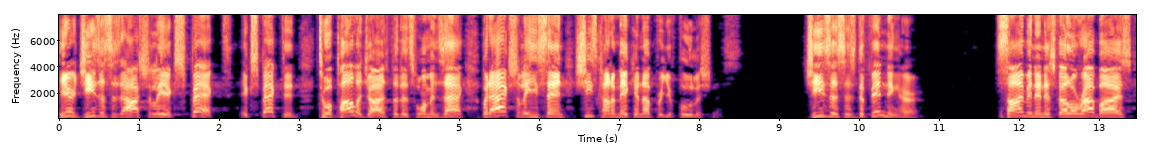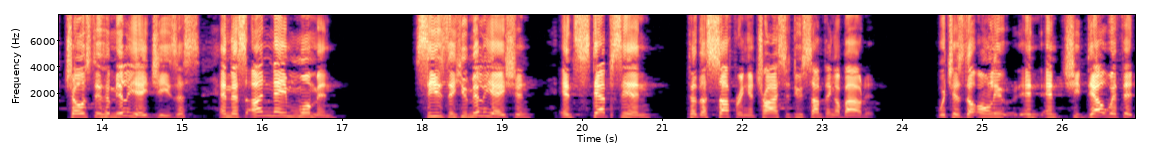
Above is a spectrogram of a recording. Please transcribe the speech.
Here, Jesus is actually expect, expected to apologize for this woman's act, but actually he's saying she's kind of making up for your foolishness. Jesus is defending her. Simon and his fellow rabbis chose to humiliate Jesus, and this unnamed woman sees the humiliation and steps in to the suffering and tries to do something about it, which is the only, and, and she dealt with it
